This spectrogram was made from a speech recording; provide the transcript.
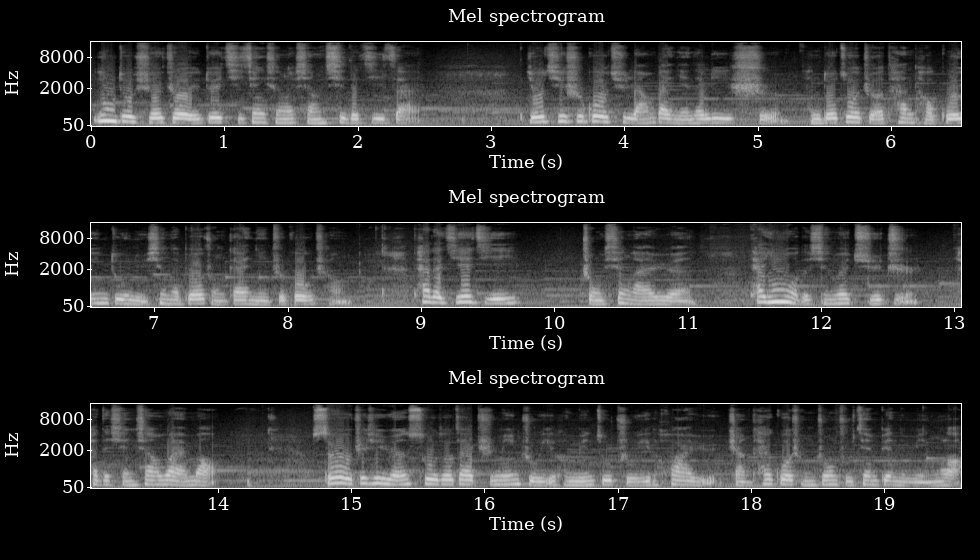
印度学者也对其进行了详细的记载。尤其是过去两百年的历史，很多作者探讨过印度女性的标准概念之构成，她的阶级、种姓来源，她应有的行为举止，她的形象外貌，所有这些元素都在殖民主义和民族主义的话语展开过程中逐渐变得明朗。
